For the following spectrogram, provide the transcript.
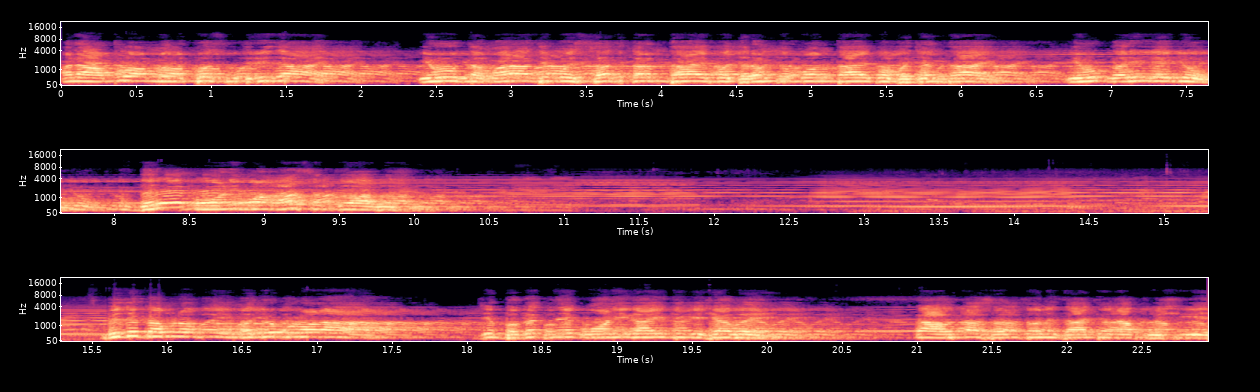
અને આપણો આ મનખો સુધરી જાય. એવું તમારાથી કોઈ સત્કર્મ થાય, કોઈ ધર્મનું કામ થાય, કોઈ ભજન થાય, એવું કરી લેજો. દરેક વાણીમાં આ શબ્દો આવે છે. બીજું કમલાભાઈ મધુપુર વાળા જે ભગત ને કોણી ગાઈ હતી કેશાભાઈ કે આવતા સંતોને જાત્યો ના પૂછીએ.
